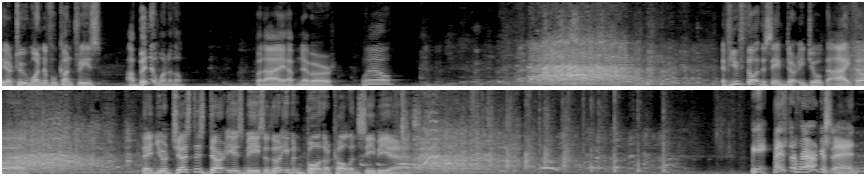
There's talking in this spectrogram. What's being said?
they are two wonderful countries. I've been to one of them. But I have never, well, if you've thought the same dirty joke that I thought of, then you're just as dirty as me, so don't even bother calling CBS. Mr. Ferguson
